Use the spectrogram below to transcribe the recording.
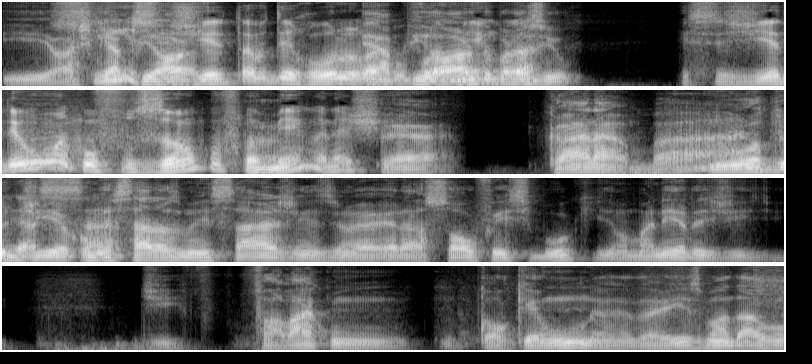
E eu acho Sim, que é a esses pior, dias ele tava de rolo lá é a pior Flamengo, do lá. Brasil. Esses dias deu uma confusão com o Flamengo, né, Chico? É. Cara, Bah, no outro dia engraçado. começaram as mensagens, era só o Facebook, uma maneira de, de, de falar com qualquer um, né? Daí eles mandavam.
